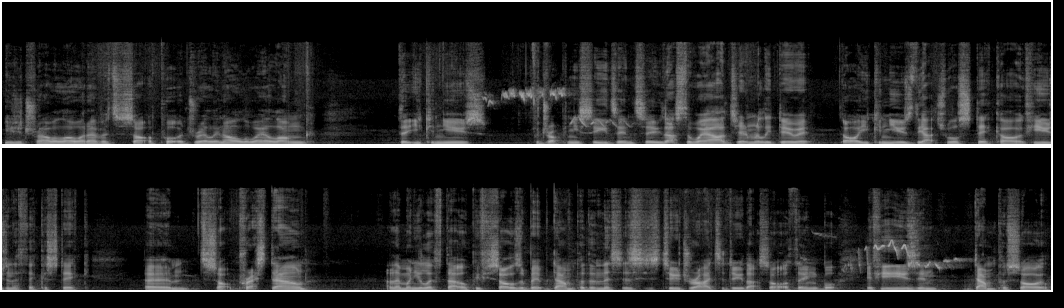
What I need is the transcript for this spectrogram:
use your trowel or whatever to sort of put a drill in all the way along that you can use for dropping your seeds into. That's the way I generally do it or you can use the actual stick or if you're using a thicker stick um, to sort of press down. And then when you lift that up if your soil's a bit damper than this is, is too dry to do that sort of thing. But if you're using damper soil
